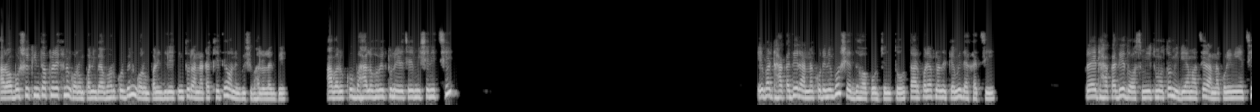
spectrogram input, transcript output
আর অবশ্যই কিন্তু আপনারা এখানে গরম পানি ব্যবহার করবেন। গরম পানি দিলে কিন্তু রান্নাটা খেতে অনেক বেশি ভালো লাগবে। আবারও খুব ভালোভাবে একটু নেড়েচেড়ে মিশিয়ে নিচ্ছি। এবার ঢাকা দিয়ে রান্না করে নেব সেদ্ধ হওয়া পর্যন্ত। তারপরে আপনাদেরকে আমি দেখাচ্ছি। প্রায় ঢাকা দিয়ে দশ মিনিট মতো মিডিয়াম আছে রান্না করে নিয়েছি।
